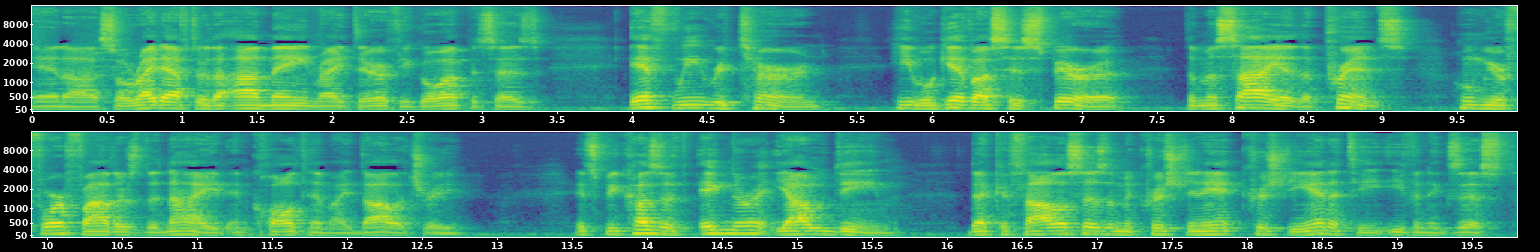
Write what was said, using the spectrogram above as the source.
And uh, so right after the Amen right there, if you go up, it says, if we return, he will give us his spirit, the Messiah, the Prince, whom your forefathers denied and called him idolatry. It's because of ignorant Yahudim that Catholicism and Christianity even exist.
